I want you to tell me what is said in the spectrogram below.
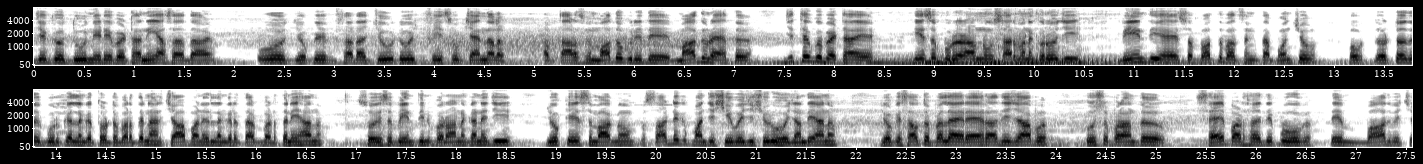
ਜੇ ਕੋਈ ਦੂਰ ਨੇੜੇ ਬੈਠਾ ਨਹੀਂ ਆ ਸਕਦਾ, ਉਹ ਜੋ ਕਿ ਸਾਡਾ YouTube, Facebook channel Avtar Singh Madhopuri ਦੇ ਮਾਧੂ ਰਹਿਤ ਜਿੱਥੇ ਕੋਈ ਬੈਠਾ ਹੈ, ਇਸ ਪ੍ਰੋਗਰਾਮ ਨੂੰ ਸਰਵਣ ਕਰੋ ਜੀ। ਬੇਨਤੀ ਹੈ ਸਭ ਵੱਧ ਤੋਂ ਵੱਧ ਸੰਗਤਾਂ ਪਹੁੰਚੋ। ਉਹ ਟੁੱਟ ਦੇ ਗੁਰ ਕੇ ਲੰਗਰ ਟੁੱਟ ਵਰਤਨੇ ਹਨ, ਚਾਹ ਪਾਣੀ ਦੇ ਲੰਗਰ ਤਾਂ ਵਰਤਨੇ ਹਨ। ਸੋ ਇਸ ਬੇਨਤੀ ਨੂੰ ਪ੍ਰਵਾਨ ਕਰਨੇ ਜੀ, ਜੋ ਕਿ ਇਹ ਸਮਾਗਮ 5:30 6 ਵਜੇ ਸ਼ੁਰੂ ਹੋ ਜਾਂਦੇ ਹਨ, ਜੋ ਕਿ ਸਭ ਤੋਂ ਪਹਿਲਾਂ ਰਹਿਰਾ ਦੇ ਜਾਪ ਉਸ ਉਪਰੰਤ ਸਹਿਜ ਪਾਠ ਸਾਹਿਬ ਦੇ ਭੋਗ ਤੇ ਬਾਅਦ ਵਿੱਚ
